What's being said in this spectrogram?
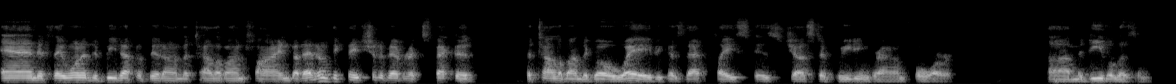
And if they wanted to beat up a bit on the Taliban, fine. But I don't think they should have ever expected the Taliban to go away because that place is just a breeding ground for uh, medievalism.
